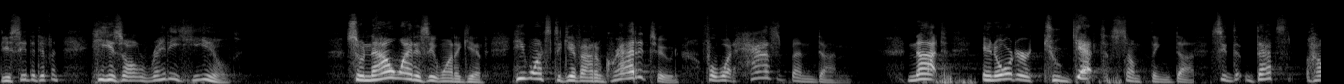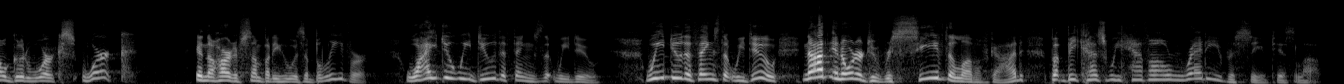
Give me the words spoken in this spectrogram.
Do you see the difference? He is already healed. So now why does he want to give? He wants to give out of gratitude for what has been done, not in order to get something done. See, th- that's how good works work in the heart of somebody who is a believer. Why do we do the things that we do? We do the things that we do not in order to receive the love of God, but because we have already received his love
